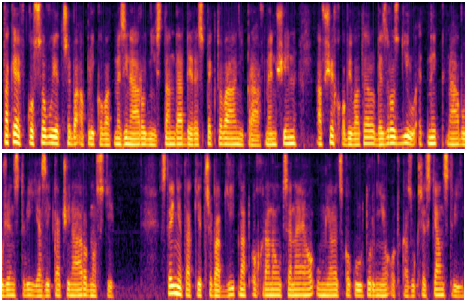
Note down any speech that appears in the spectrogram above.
Také v Kosovu je třeba aplikovat mezinárodní standardy respektování práv menšin a všech obyvatel bez rozdílu etnik, náboženství, jazyka či národnosti. Stejně tak je třeba bdít nad ochranou ceného umělecko-kulturního odkazu křesťanství.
